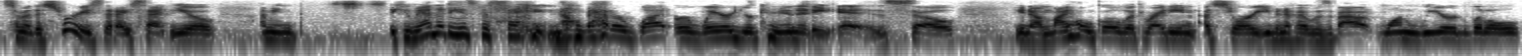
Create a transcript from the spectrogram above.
some of the stories that I sent you, I mean, humanity is the same no matter what or where your community is. So, you know, my whole goal with writing a story, even if it was about one weird little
